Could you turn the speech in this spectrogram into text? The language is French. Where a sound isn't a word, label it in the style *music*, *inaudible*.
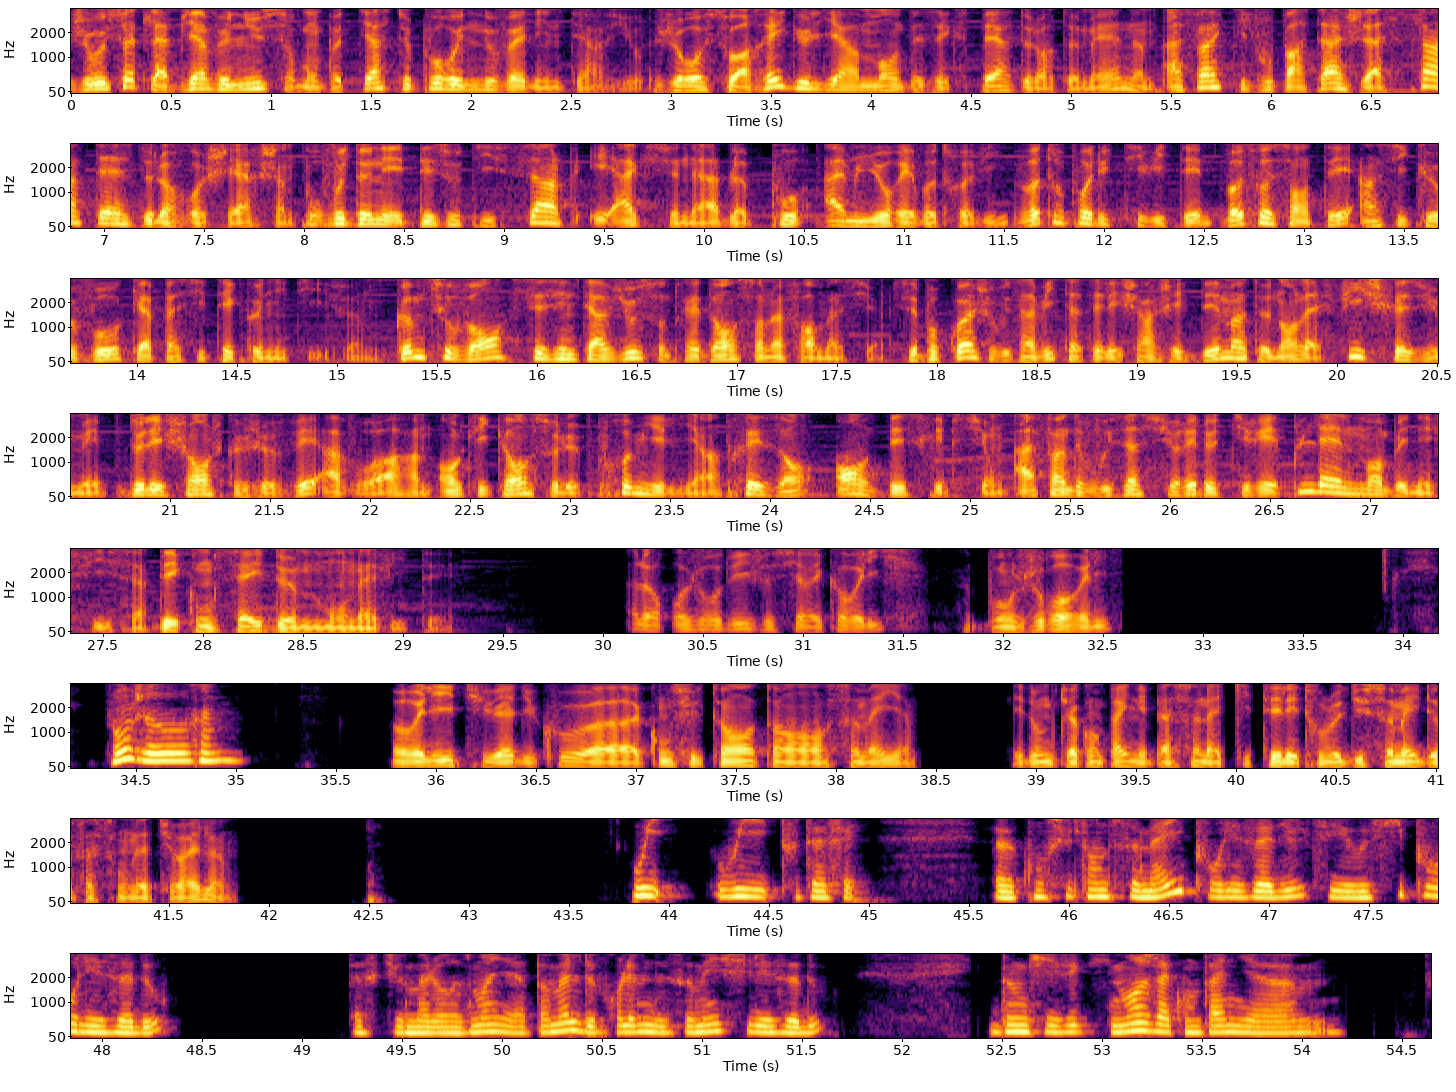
Je vous souhaite la bienvenue sur mon podcast pour une nouvelle interview. Je reçois régulièrement des experts de leur domaine afin qu'ils vous partagent la synthèse de leurs recherches pour vous donner des outils simples et actionnables pour améliorer votre vie, votre productivité, votre santé ainsi que vos capacités cognitives. Comme souvent, ces interviews sont très denses en informations. C'est pourquoi je vous invite à télécharger dès maintenant la fiche résumée de l'échange que je vais avoir en cliquant sur le premier lien présent en description afin de vous assurer de tirer pleinement bénéfice des conseils de mon invité. Alors aujourd'hui, je suis avec Aurélie. Bonjour Aurélie. Bonjour. Aurélie, tu es du coup euh, consultante en sommeil et donc tu accompagnes les personnes à quitter les troubles du sommeil de façon naturelle. Oui, oui, tout à fait. Euh, consultante de sommeil pour les adultes et aussi pour les ados. Parce que malheureusement, il y a pas mal de problèmes de sommeil chez les ados. Donc effectivement, j'accompagne euh,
